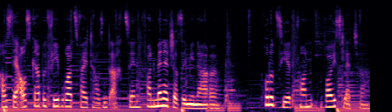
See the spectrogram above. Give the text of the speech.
aus der Ausgabe Februar 2018 von Managerseminare, produziert von Voiceletter.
